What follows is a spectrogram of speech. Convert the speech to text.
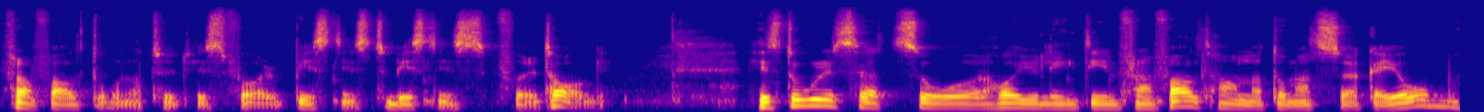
Framförallt då naturligtvis för business-to-business-företag. Historiskt sett så har ju LinkedIn framförallt handlat om att söka jobb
